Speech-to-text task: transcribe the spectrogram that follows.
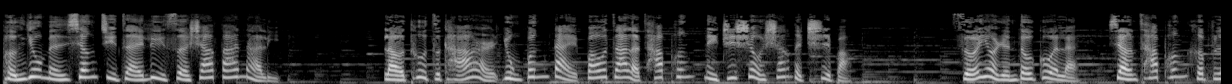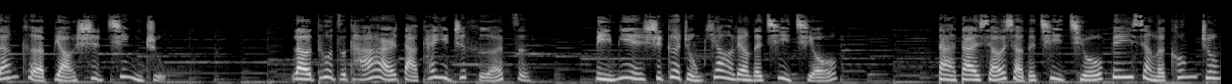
朋友们相聚在绿色沙发那里。老兔子卡尔用绷带包扎了擦烹那只受伤的翅膀，所有人都过来向擦烹和弗兰克表示庆祝。老兔子卡尔打开一只盒子，里面是各种漂亮的气球，大大小小的气球飞向了空中。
